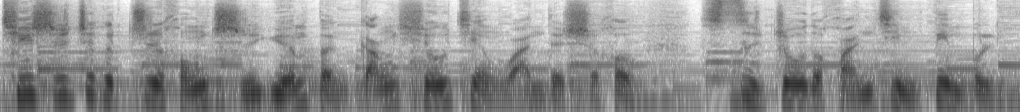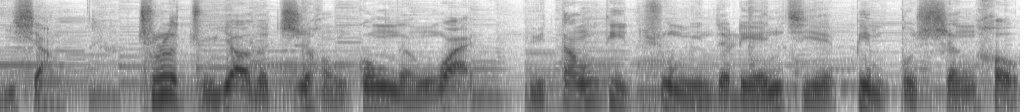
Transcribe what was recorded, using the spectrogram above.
其实这个志鸿池原本刚修建完的时候，四周的环境并不理想。除了主要的制洪功能外，与当地住民的连结并不深厚。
